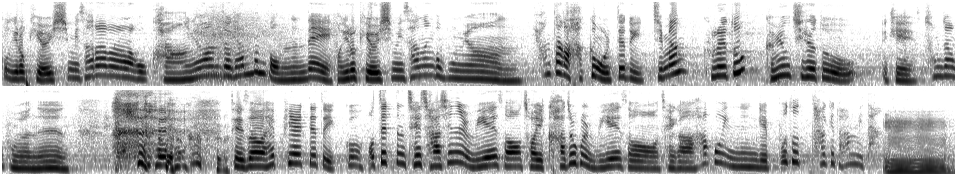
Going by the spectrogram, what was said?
꼭 이렇게 열심히 살아라라고 강요한 적이 한 번도 없는데 어, 이렇게 열심히 사는 거 보면 현타가 가끔 올 때도 있지만 그래도 금융치료도 이렇게 통장 보면은 돼서 해피할 때도 있고 어쨌든 제 자신을 위해서 저희 가족을 위해서 제가 하고 있는 게 뿌듯하기도 합니다. 음.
